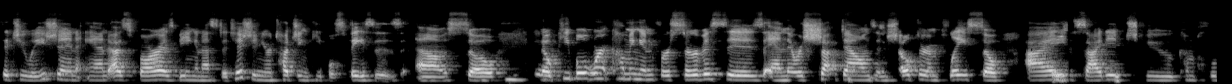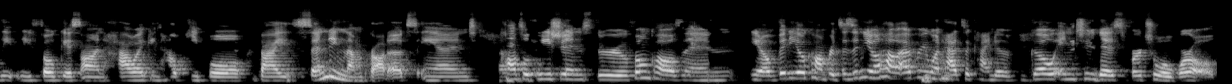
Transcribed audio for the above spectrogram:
situation. And as far as being an esthetician you're touching people's faces. Uh, so mm-hmm. you know people weren't coming in for services and there was shutdowns and shelter in place. So i decided to completely focus on how i can help people by sending them products and consultations through phone calls and you know video conferences and you know how everyone had to kind of go into this virtual world.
